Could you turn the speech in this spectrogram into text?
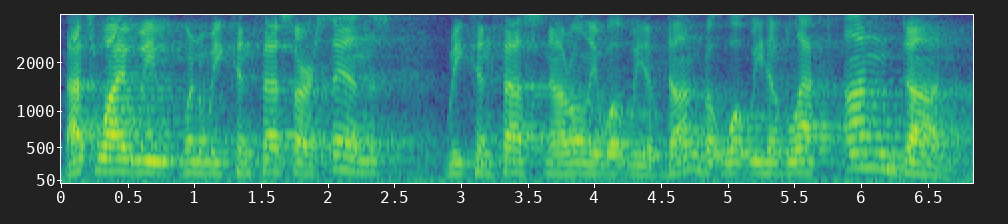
That's why we, when we confess our sins, we confess not only what we have done, but what we have left undone.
